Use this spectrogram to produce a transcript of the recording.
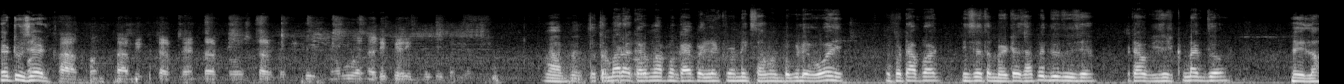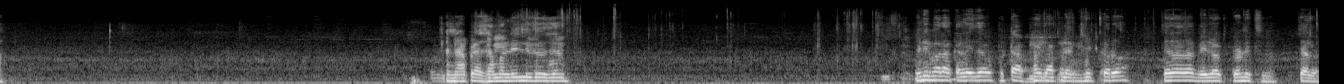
એ ટુ ઝેડ પંખા પંખા મિક્સર બ્લેન્ડર ટોસ્ટર બધું નવું અને રિપેરિંગ બધું કરીએ હા તો તમારા ઘરમાં પણ કાંઈ પણ ઇલેક્ટ્રોનિક સામાન બગડ્યો હોય તો ફટાફટ નીચે તમે એડ્રેસ આપી દીધું છે. ફટાફટ વિઝિટ કરી નાખજો. લઈ લો. અને આપણે સામાન લઈ લીધો છે. એની મારા કલે જાવ ફટાફટ આપણે વિઝિટ કરો. જલારામ ઇલેક્ટ્રોનિક્સ ચાલો.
